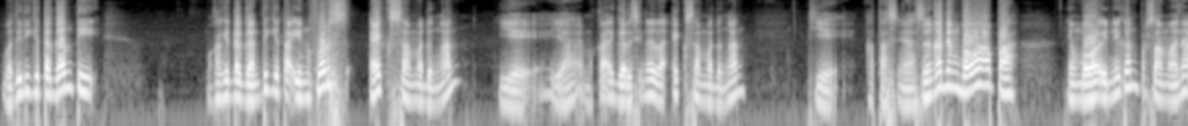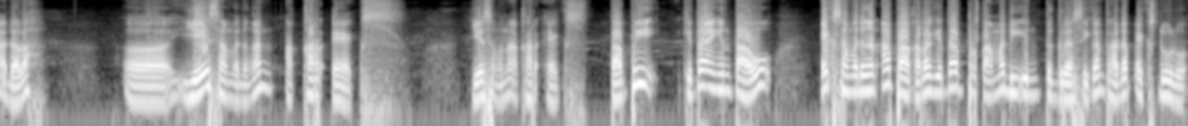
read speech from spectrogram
Berarti kita ganti. Maka kita ganti kita inverse x sama dengan Y ya. Maka garis ini adalah X sama dengan Y atasnya. Sedangkan yang bawah apa? Yang bawah ini kan persamaannya adalah uh, Y sama dengan akar X. Y sama dengan akar X. Tapi kita ingin tahu X sama dengan apa? Karena kita pertama diintegrasikan terhadap X dulu.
